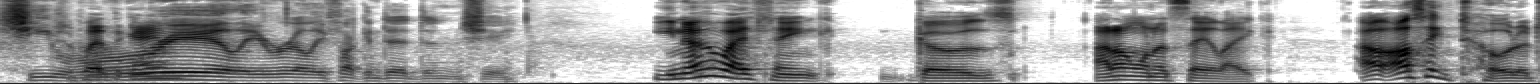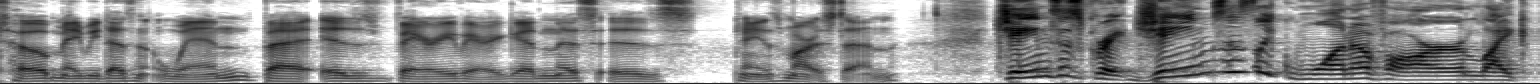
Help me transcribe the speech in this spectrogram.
She played the game? really, really fucking did, didn't she? You know who I think goes? I don't want to say like I'll, I'll say toe to toe. Maybe doesn't win, but is very very good in this. Is James Marsden? James is great. James is like one of our like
